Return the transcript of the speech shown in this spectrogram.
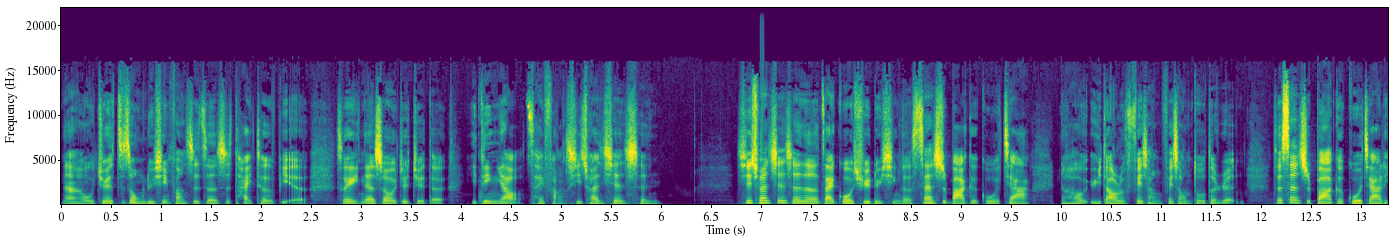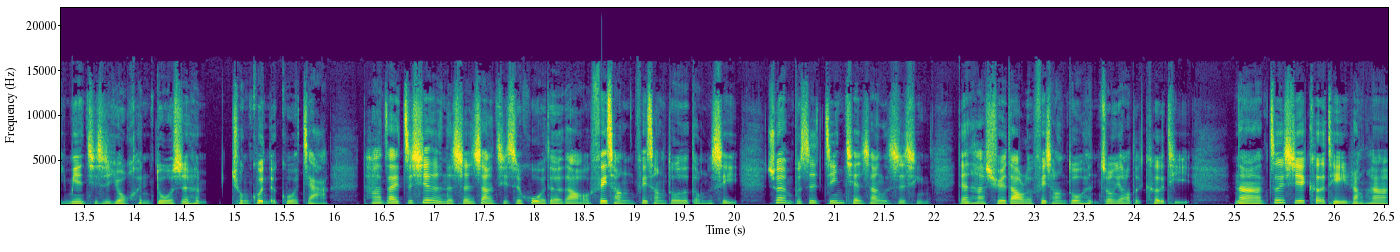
那我觉得这种旅行方式真的是太特别了，所以那时候我就觉得一定要采访西川先生。西川先生呢，在过去旅行了三十八个国家，然后遇到了非常非常多的人。这三十八个国家里面，其实有很多是很。穷困的国家，他在这些人的身上其实获得到非常非常多的东西，虽然不是金钱上的事情，但他学到了非常多很重要的课题。那这些课题让他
